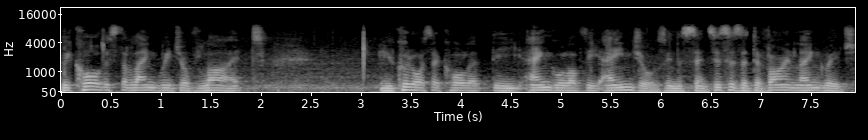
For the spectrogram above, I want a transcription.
We call this the language of light you could also call it the angle of the angels in a sense. This is a divine language,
